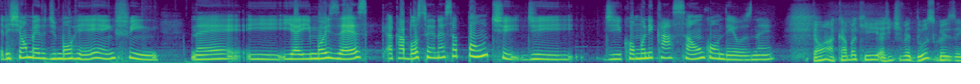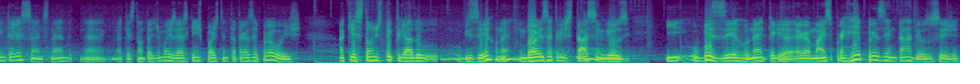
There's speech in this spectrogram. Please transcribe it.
Eles tinham medo de morrer, enfim, né? E, e aí Moisés acabou sendo essa ponte de, de comunicação com Deus, né? Então acaba que a gente vê duas coisas interessantes, né? É, A questão até de Moisés que a gente pode tentar trazer para hoje. A questão de ter criado o bezerro, né? Embora eles acreditassem em Deus e o bezerro, né? Que era mais para representar Deus, ou seja,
